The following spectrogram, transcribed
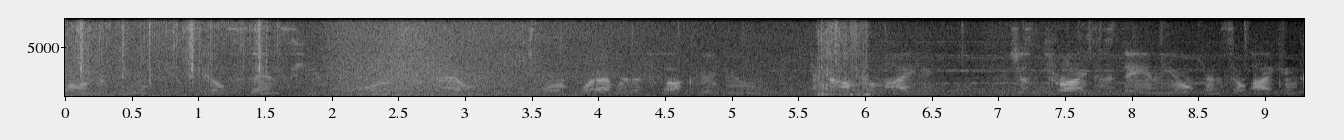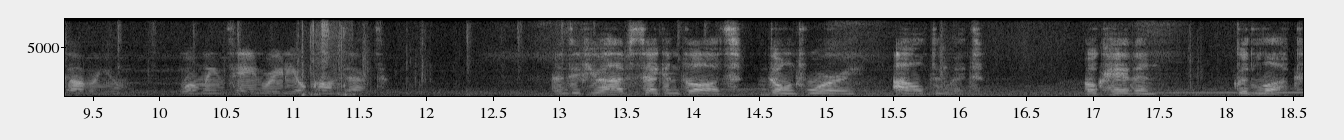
fond of you, it'll sense you, or smell you, or whatever the fuck they do, and come from hiding. Just try to stay in the open so I can cover you. We'll maintain radio contact. And if you have second thoughts, don't worry. I'll do it. Okay then. Good luck.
